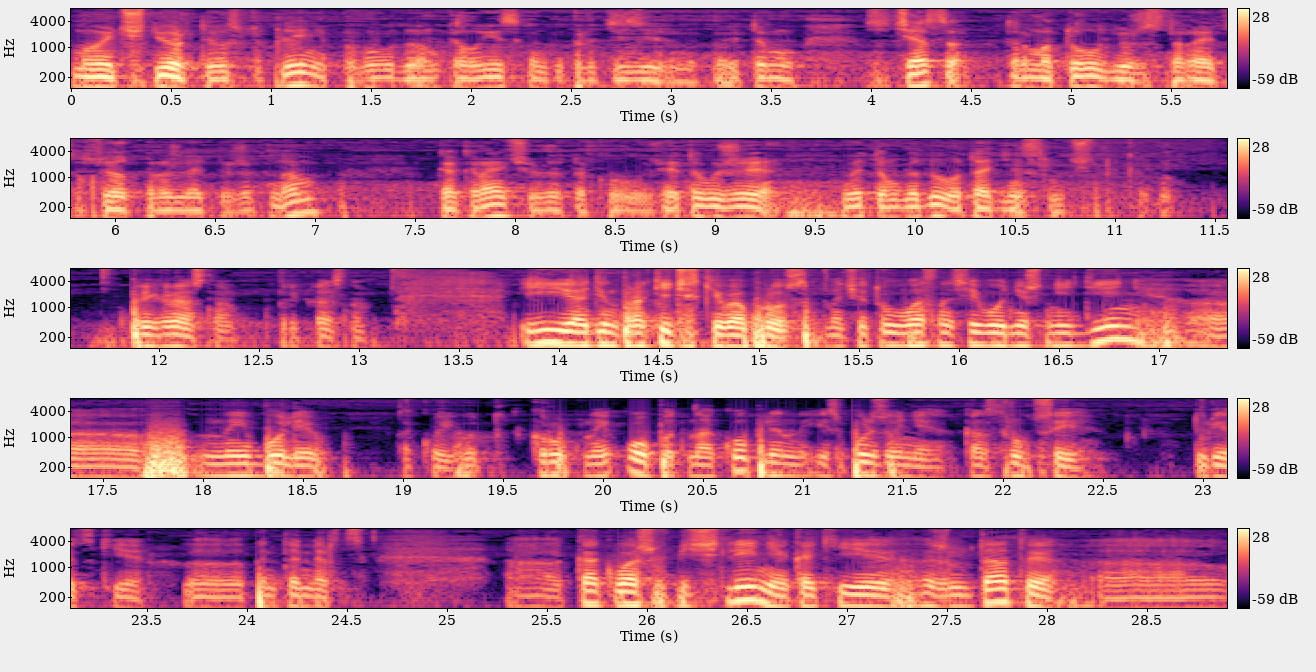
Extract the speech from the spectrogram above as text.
мое четвертое выступление по поводу онкологического антипротезирования. Поэтому сейчас травматологи уже стараются все отправлять уже к нам. Как раньше уже такого уже. Это уже в этом году вот один случай. Прекрасно, прекрасно. И один практический вопрос. Значит, у вас на сегодняшний день э, наиболее такой вот крупный опыт накоплен использования конструкции турецкие э, пентамерц. А Как ваше впечатление, какие результаты э,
